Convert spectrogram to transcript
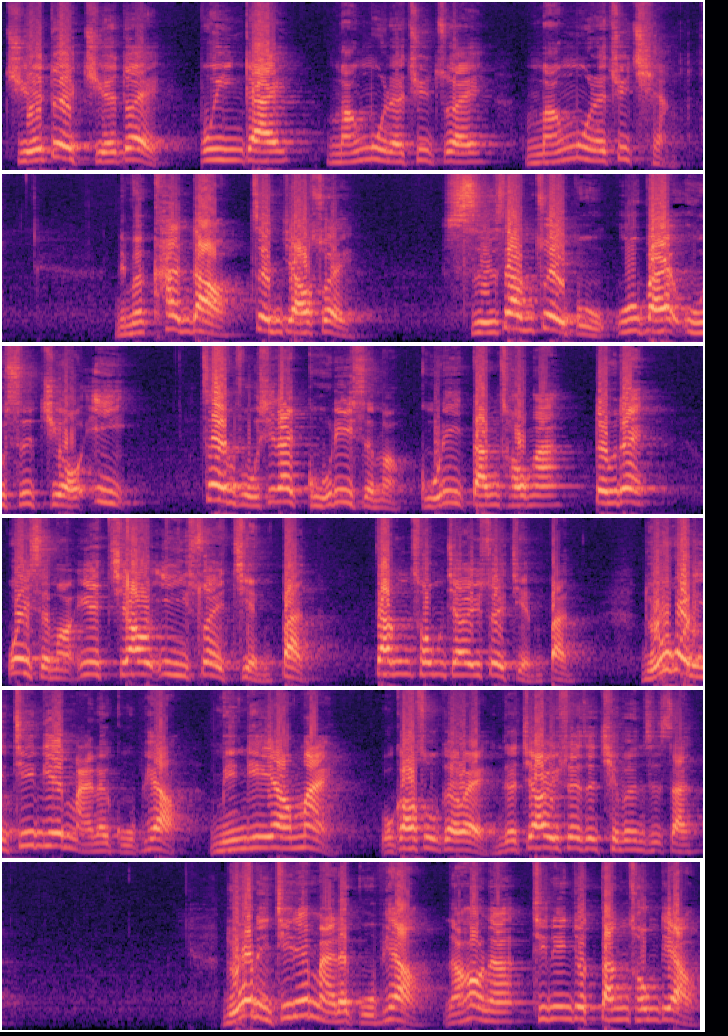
绝对绝对不应该盲目的去追，盲目的去抢。你们看到正交税史上最补五百五十九亿，政府现在鼓励什么？鼓励当冲啊，对不对？为什么？因为交易税减半，当冲交易税减半。如果你今天买了股票，明天要卖，我告诉各位，你的交易税是千分之三。如果你今天买了股票，然后呢，今天就当冲掉，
